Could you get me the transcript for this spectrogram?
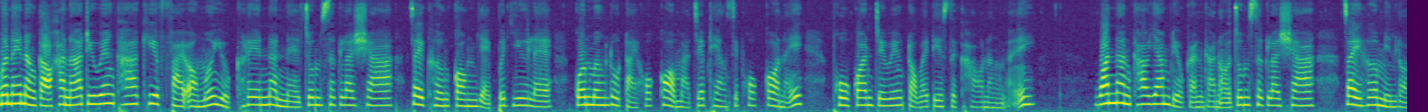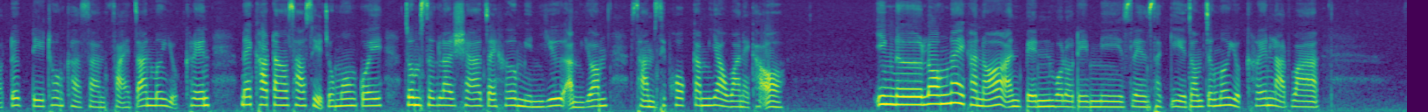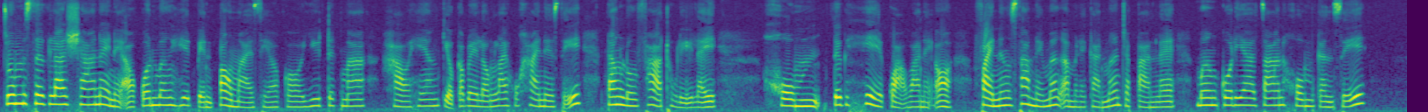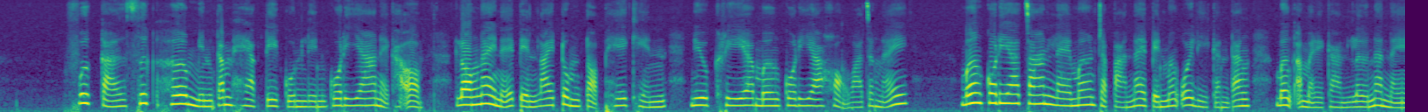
เมื่อในหนังเก่าคณะที่เว้งค่าคีบฝ่ายออกเมื่ออยู่เครนนั่นแหนจุ่มซึกราชา ใจเคืองกองใหญ่ปึดยื้อแลกวนเมืองลูตายหกก่อมาเจ็บแทงสิบหกก่อไหนผู้ก้อนเจเว้งต่อไว้ดีสึกเขาวหนังไหน วันนั้นข้าวย่ำเดียวกันกันอ๋อจุ่มซึกราชา ใจเฮอมินหลอดตึกดีท่วงขาสานฝ่ายจ้านเมืองอยู่เครนในข่าวตังสาวสีจงมงกวยจุ่มซึกราชาใจเฮอมินยื้ออ่ำย่อม36กำยาววาในค่ะอ๋อ อิงเนอลองในค่ะเนาะอันเป็นโวโลเดมีสเลนสกีจอมจึงเมืองอยู่เครนลาดว่า จุ่มซึกราชาในในเอาก้นเมืองเฮ็ดเป็นเป้าหมายเสียก็ยืดตึกมาข่าวแห้งเกี่ยวกับไรลองไล่คุกคายในสิตั้งลมฟ้าถูกเลยไหลคมตึกเฮกว่าว่าในอ้อฝ่ายหนึ่งซ้ำในเมืองอเมริกันเมืองญี่ปุ่นและ เมืองโกเรียจานคมกันสิฝึกการซึกเฮิมมินกำแหกตีกุลลินโกเรียเนี่ยค่ะอ้อ ลองในไหนเป็นไล่ตุ่มตอบเพเข็น นิวเคลียร์เมืองโกเรียของว่าจังไหน เมืองโกเรียจานและเมืองญี่ปุ่นในเป็นเมืองอ้อยลีกันดัง เมืองอเมริกันเลอนั่นไหน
